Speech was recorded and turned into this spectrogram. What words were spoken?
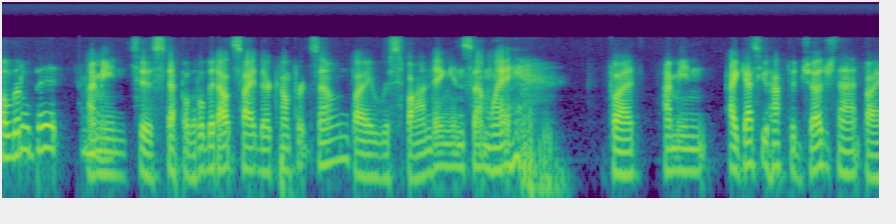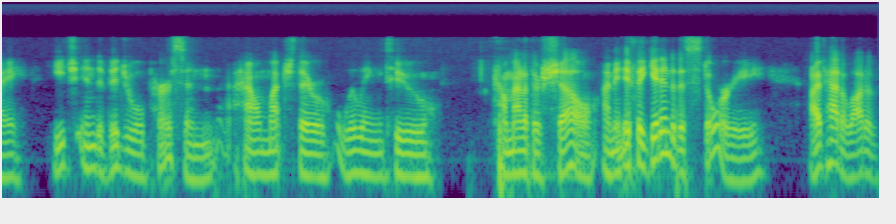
a little bit. Mm-hmm. I mean, to step a little bit outside their comfort zone by responding in some way. but I mean, I guess you have to judge that by each individual person, how much they're willing to come out of their shell. I mean, if they get into the story, I've had a lot of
